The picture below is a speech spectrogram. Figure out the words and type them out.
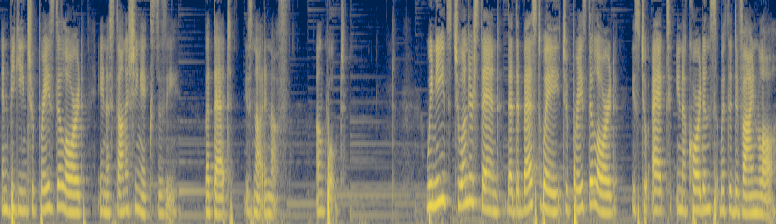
and begin to praise the Lord in astonishing ecstasy. But that is not enough. Unquote. We need to understand that the best way to praise the Lord is to act in accordance with the divine law.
